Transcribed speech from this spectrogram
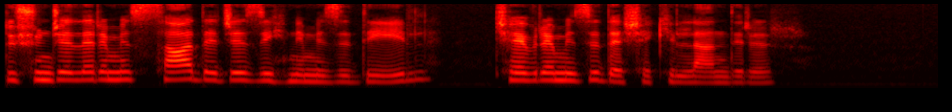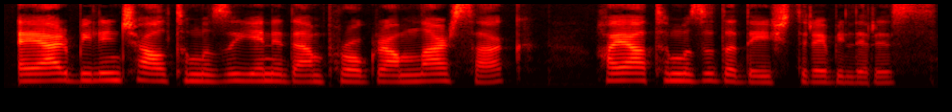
Düşüncelerimiz sadece zihnimizi değil, çevremizi de şekillendirir. Eğer bilinçaltımızı yeniden programlarsak, hayatımızı da değiştirebiliriz.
